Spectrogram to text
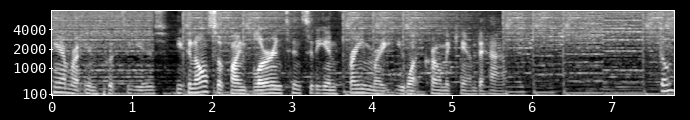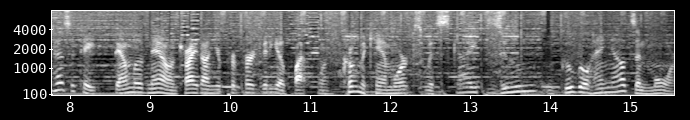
camera input to use. You can also find blur intensity and frame rate you want ChromaCam to have. Don't hesitate, download now and try it on your preferred video platform. ChromaCam works with Skype, Zoom, Google Hangouts, and more.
